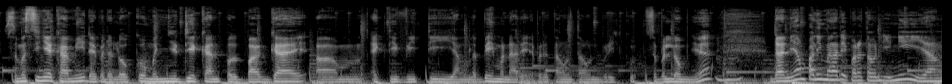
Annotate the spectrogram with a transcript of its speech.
Semestinya kami daripada loko menyediakan pelbagai um, aktiviti yang lebih menarik daripada tahun-tahun berikut sebelumnya. Mm-hmm. dan yang paling menarik pada tahun ini yang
